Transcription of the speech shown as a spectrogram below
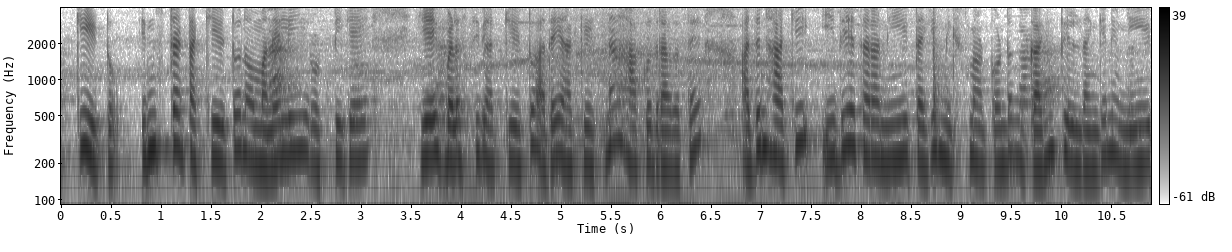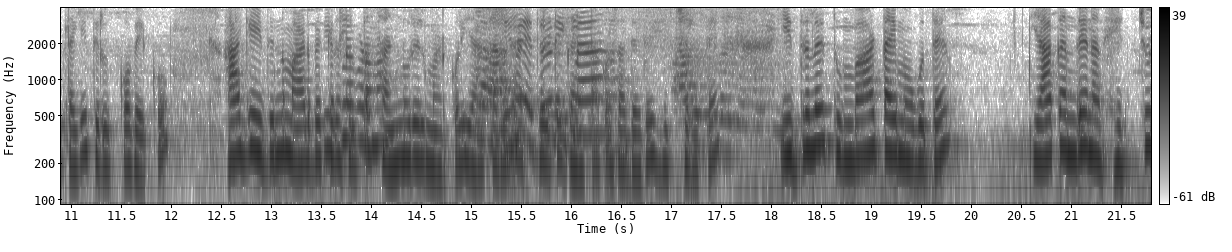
ಅಕ್ಕಿ ಹಿಟ್ಟು ಇನ್ಸ್ಟಂಟ್ ಅಕ್ಕಿ ಹಿಟ್ಟು ನಾವು ಮನೇಲಿ ರೊಟ್ಟಿಗೆ ಹೇಗೆ ಬಳಸ್ತೀವಿ ಅಕ್ಕಿ ಹಿಟ್ಟು ಅದೇ ಅಕ್ಕಿ ಹಿಟ್ಟನ್ನ ಹಾಕೋದ್ರಾಗುತ್ತೆ. ಅದನ್ನು ಹಾಕಿ ಇದೇ ಥರ ನೀಟಾಗಿ ಮಿಕ್ಸ್ ಮಾಡಿಕೊಂಡು ಗಂಟು ಇಲ್ದಂಗೆ ನೀವು ನೀಟಾಗಿ ತಿರುಗ್ಕೋಬೇಕು. ಹಾಗೆ ಇದನ್ನು ಮಾಡಬೇಕಾದ್ರೆ ಸ್ವಲ್ಪ ಸಣ್ಣೂರಲ್ಲಿ ಮಾಡ್ಕೊಳ್ಳಿ. ಯಾಕಂದರೆ ಅಕ್ಕಿ ಹಿಟ್ಟು ಗಂಟು ಹಾಕೋ ಸಾಧ್ಯತೆ ಹೆಚ್ಚಿರುತ್ತೆ. ಇದರಲ್ಲೇ ತುಂಬ ಟೈಮ್ ಹೋಗುತ್ತೆ. ಯಾಕಂದರೆ ನಾವು ಹೆಚ್ಚು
